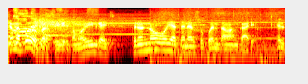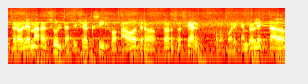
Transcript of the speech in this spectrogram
Yo me puedo percibir como Bill Gates, pero no voy a tener su cuenta bancaria. El problema resulta si yo exijo a otro doctor social, como por ejemplo el Estado,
